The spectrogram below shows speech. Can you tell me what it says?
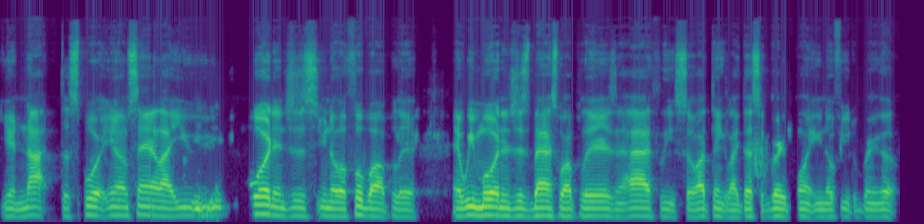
you're not the sport. You know what I'm saying? Like you, mm-hmm. you more than just, you know, a football player. And we more than just basketball players and athletes. So I think like that's a great point, you know, for you to bring up.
